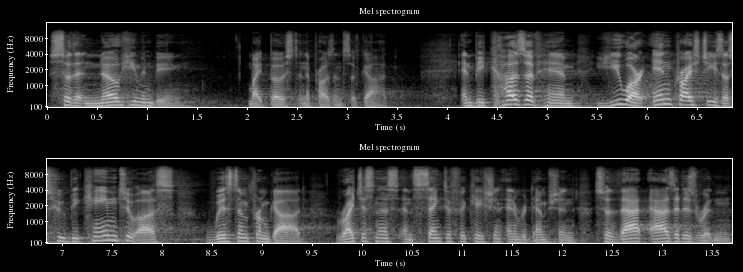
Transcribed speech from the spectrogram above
so that no human being might boast in the presence of God. And because of him, you are in Christ Jesus, who became to us wisdom from God, righteousness and sanctification and redemption, so that, as it is written,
